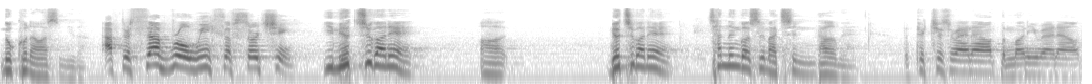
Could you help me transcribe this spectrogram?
놓고 나왔습니다. After several weeks of searching, 이 몇 주간에 아, 몇 주간에 찾는 것을 마친 다음에 the pictures ran out, the money ran out.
